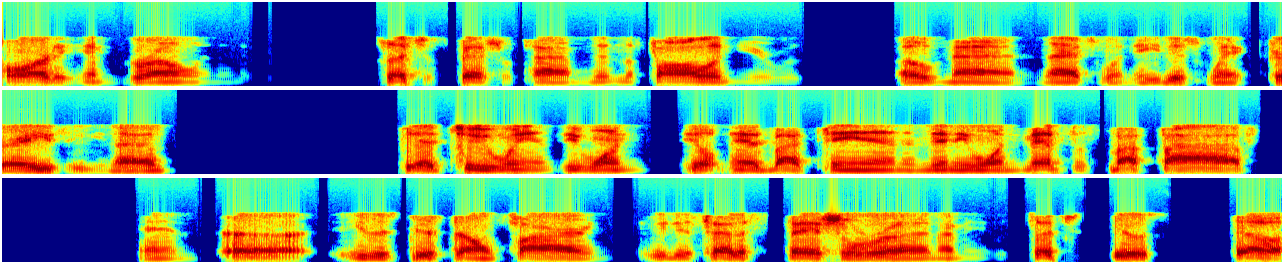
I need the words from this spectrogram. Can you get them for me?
part of him growing. Such a special time. And then the following year was '09, and that's when he just went crazy. You know, he had two wins. He won Hilton Head by ten, and then he won Memphis by five and uh he was just on fire we just had a special run. I mean such it was oh,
